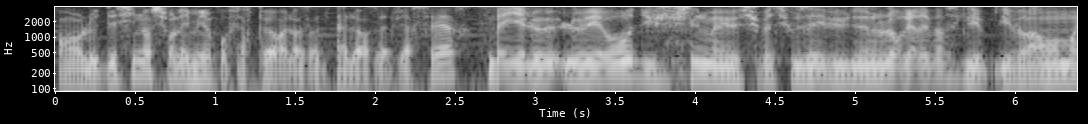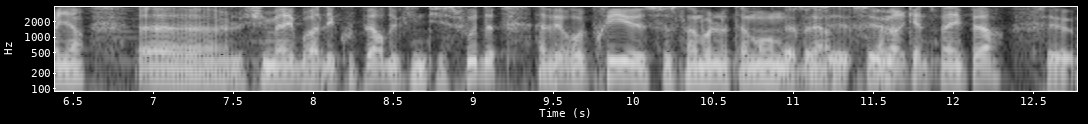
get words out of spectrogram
en le dessinant sur les murs pour faire peur à leurs, ad- à leurs adversaires. Bah, il y a le, le héros du film, euh, je sais pas si vous avez vu, ne le regardez pas parce qu'il est, il est vraiment moyen. Euh, le film avec Bradley Cooper de Clint Eastwood avait repris ce symbole notamment. Ah bah, c'est. American Sniper. C'est eux.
